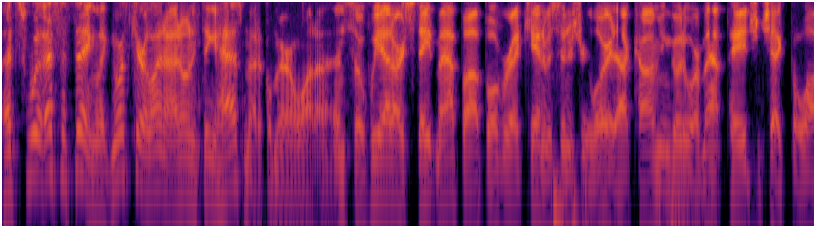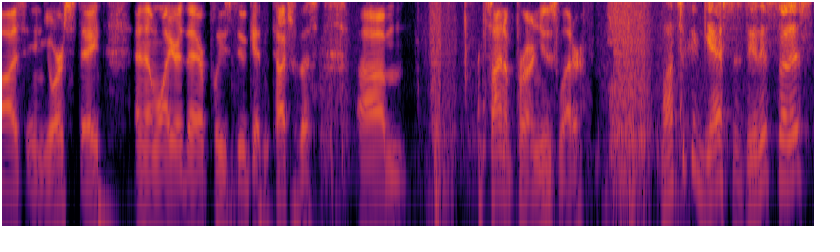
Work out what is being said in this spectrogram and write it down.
That's what that's the thing. Like North Carolina, I don't even think it has medical marijuana. And so if we had our state map up over at cannabisindustrylawyer.com, you can go to our map page and check the laws in your state. And then while you're there, please do get in touch with us. Um, sign up for our newsletter. Lots of good guesses, dude. This so this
